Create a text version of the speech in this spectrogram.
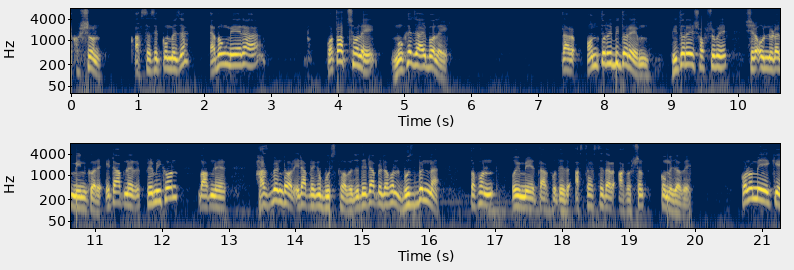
আকর্ষণ আস্তে আস্তে কমে যায় এবং মেয়েরা কথার ছলে, মুখে যায় বলে তার অন্তরের ভিতরে ভিতরে সবসময় সেটা অন্যটা মিন করে। এটা আপনার প্রেমিক হন বা আপনার হাজব্যান্ড হন, এটা আপনাকে বুঝতে হবে। যদি এটা আপনি যখন বুঝবেন না, তখন ওই মেয়ে তার প্রতি আস্তে আস্তে তার আকর্ষণ কমে যাবে। কোনো মেয়েকে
